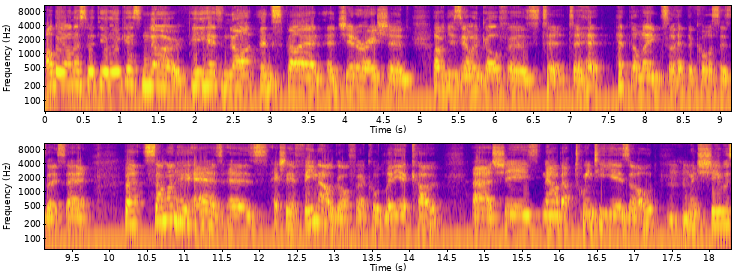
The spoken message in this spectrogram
I'll be honest with you, Lucas. No, he has not inspired a generation of New Zealand golfers to, to hit hit the links or hit the course, as they say. But someone who has is actually a female golfer called Lydia Ko. Uh, she's now about 20 years old. Mhm. When she was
